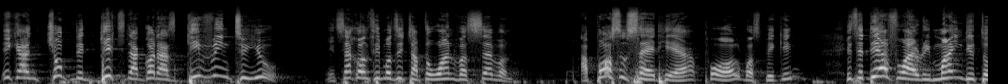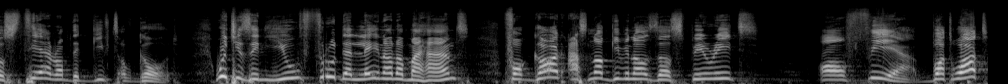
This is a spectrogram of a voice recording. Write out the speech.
It can choke the gift that God has given to you. In 2 Timothy chapter 1, verse 7, Apostle said here, Paul was speaking, he said, Therefore I remind you to stir up the gift of God, which is in you through the laying on of my hands. For God has not given us the spirit of fear, but what?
